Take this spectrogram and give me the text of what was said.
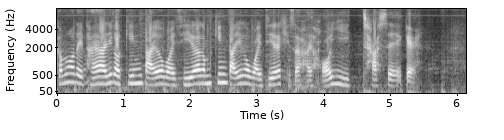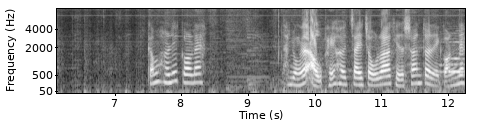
咁我哋睇下呢個肩帶嘅位置啦。咁肩帶呢個位置呢，其實係可以拆卸嘅。咁佢呢個呢，用咗牛皮去製造啦。其實相對嚟講呢，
